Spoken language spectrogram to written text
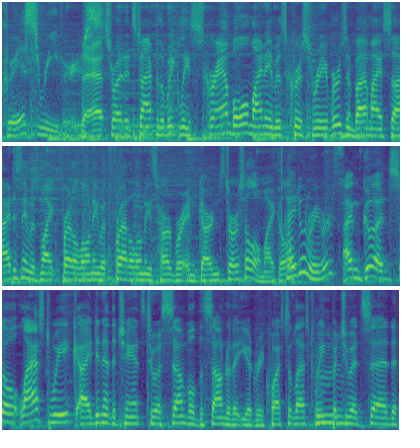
Chris Reavers. That's right. It's time for the weekly scramble. My name is Chris Reavers, and by my side, his name is Mike Fratelloni with Fratelloni's Hardware and Garden Stores. Hello, Michael. How you doing, Reavers? I'm good. So last week, I didn't have the chance to assemble the sounder that you had requested last week, but mm. you had said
